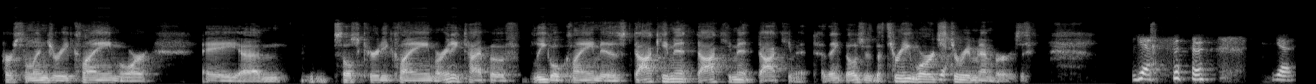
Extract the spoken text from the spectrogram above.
personal injury claim or a um, Social Security claim or any type of legal claim, is document, document, document. I think those are the three words yes. to remember. Yes, yes.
